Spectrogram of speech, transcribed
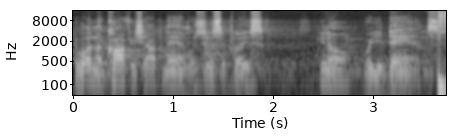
It wasn't a coffee shop then. It was just a place, you know, where you dance.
